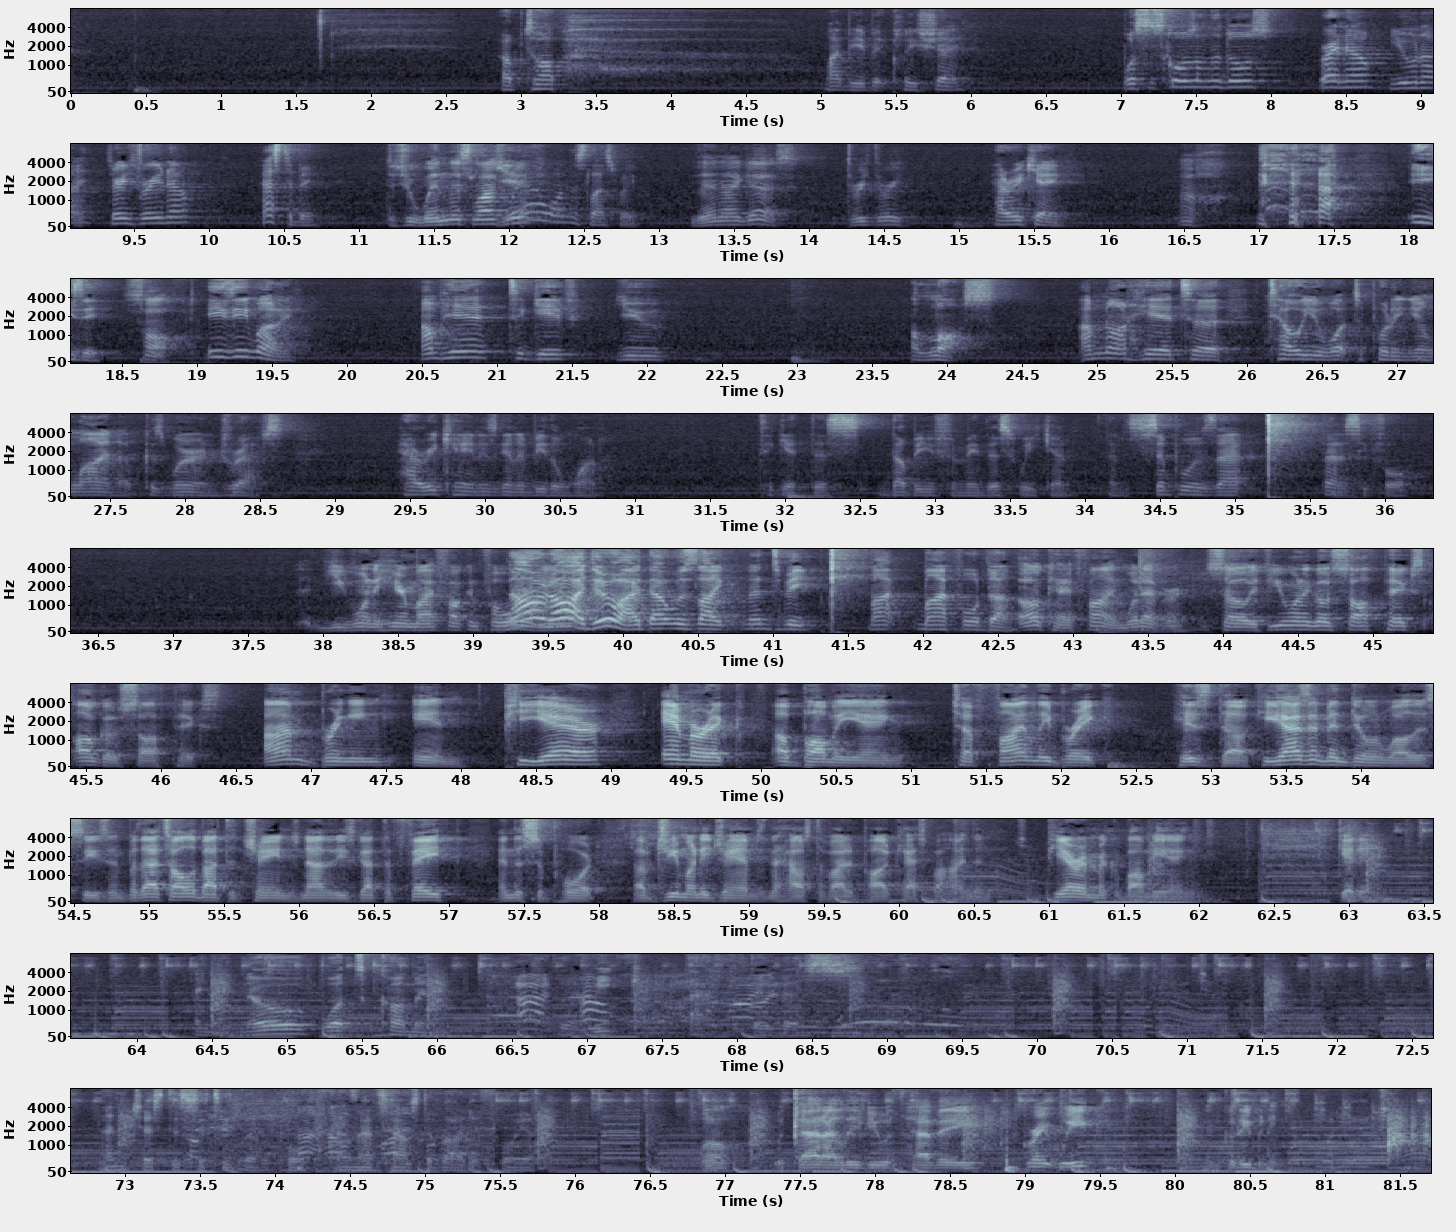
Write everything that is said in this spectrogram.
Up top, might be a bit cliche. What's the scores on the doors? right now? You and I, three three now. Has to be. Did you win this last week? Yeah, I won this last week. Then I guess three three. Harry Kane. Ugh, Easy. soft. Easy money. I'm here to give you a loss. I'm not here to tell you what to put in your lineup because we're in drafts. Harry Kane is going to be the one to get this W for me this weekend. And simple as that, fantasy four. You want to hear my fucking forward? No, no, I do. I that was like meant to be my my four done. Okay, fine, whatever. So if you want to go soft picks, I'll go soft picks. I'm bringing in Pierre Emerick Aubameyang to finally break his duck. He hasn't been doing well this season, but that's all about to change now that he's got the faith and the support of G Money Jams and the House Divided podcast behind them. Pierre Emerick Aubameyang, get in. And you know what's coming the week after this. Manchester City, Liverpool, and that's house divided for you. Well, with that, I leave you with have a great week and good evening. Audio Jungle.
